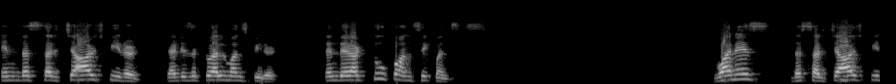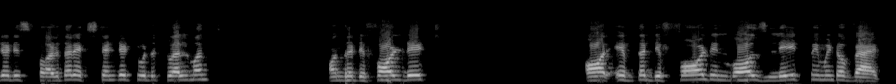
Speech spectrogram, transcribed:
in the surcharge period, that is a 12 months period, then there are two consequences. One is the surcharge period is further extended to the 12 month. on the default date or if the default involves late payment of VAT,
